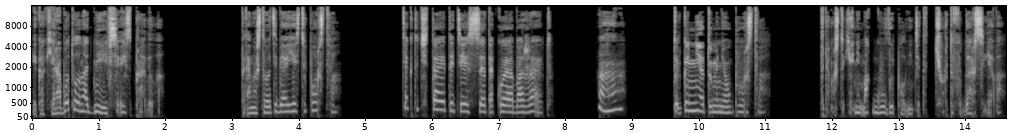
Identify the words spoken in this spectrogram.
и как я работала над ней и все исправила. Потому что у тебя есть упорство. Те, кто читает эти эссе, такое обожают. Ага. Только нет у меня упорства. Потому что я не могу выполнить этот чертов удар слева.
